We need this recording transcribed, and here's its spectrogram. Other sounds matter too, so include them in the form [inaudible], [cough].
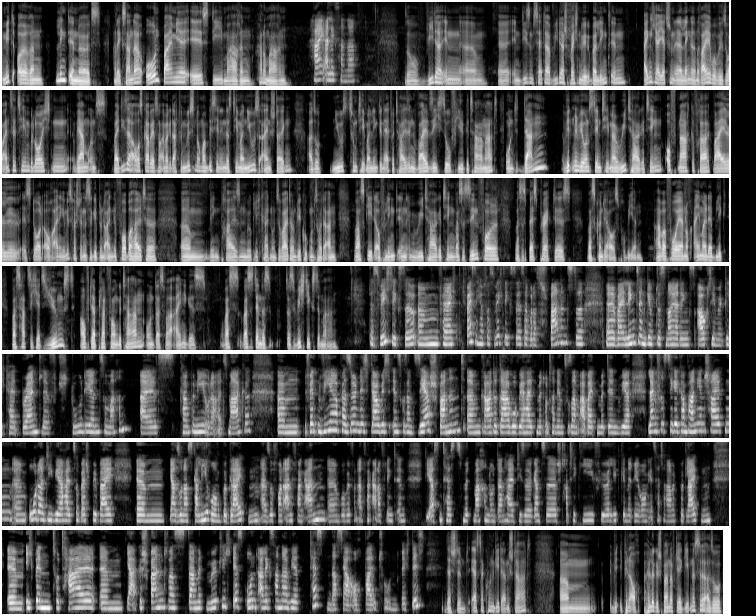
mit euren LinkedIn-Nerds. Alexander und bei mir ist die Maren. Hallo Maren. Hi Alexander. So, wieder in, ähm, äh, in diesem Setup, wieder sprechen wir über LinkedIn. Eigentlich ja jetzt schon in einer längeren Reihe, wo wir so Einzelthemen beleuchten. Wir haben uns bei dieser Ausgabe jetzt noch einmal gedacht, wir müssen noch mal ein bisschen in das Thema News einsteigen. Also News zum Thema LinkedIn Advertising, weil sich so viel getan hat. Und dann widmen wir uns dem Thema Retargeting, oft nachgefragt, weil es dort auch einige Missverständnisse gibt und einige Vorbehalte ähm, wegen Preisen, Möglichkeiten und so weiter. Und wir gucken uns heute an, was geht auf LinkedIn im Retargeting, was ist sinnvoll, was ist Best Practice, was könnt ihr ausprobieren. Aber vorher noch einmal der Blick, was hat sich jetzt jüngst auf der Plattform getan? Und das war einiges. Was, was ist denn das, das Wichtigste machen? Das Wichtigste, ähm, vielleicht, ich weiß nicht, ob das Wichtigste ist, aber das Spannendste, äh, bei LinkedIn gibt es neuerdings auch die Möglichkeit, Brandlift-Studien zu machen als Company oder als Marke. Ähm, finden wir persönlich, glaube ich, insgesamt sehr spannend, ähm, gerade da, wo wir halt mit Unternehmen zusammenarbeiten, mit denen wir langfristige Kampagnen schalten ähm, oder die wir halt zum Beispiel bei ähm, ja so einer Skalierung begleiten, also von Anfang an, äh, wo wir von Anfang an auf LinkedIn die ersten Tests mitmachen und dann halt diese ganze Strategie für Lead-Generierung etc. mit begleiten. Ähm, ich bin total ähm, ja gespannt, was damit möglich ist. Und Alexander, wir testen das ja auch bald schon, richtig? Das stimmt. Erster Kunde geht an den Start. Ähm, ich bin auch Hölle gespannt auf die Ergebnisse. Also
